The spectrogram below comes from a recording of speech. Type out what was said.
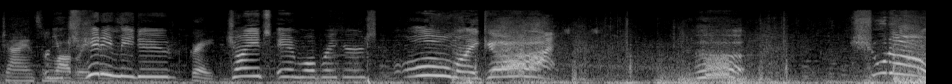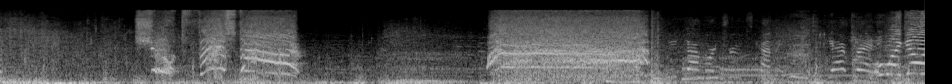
Giants Are and you wall breakers. kidding me, dude? Great. Giants and wall breakers. Oh my god! Ugh. Shoot him! Shoot faster! Ah! We've got more troops coming. Get ready. Oh my god!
